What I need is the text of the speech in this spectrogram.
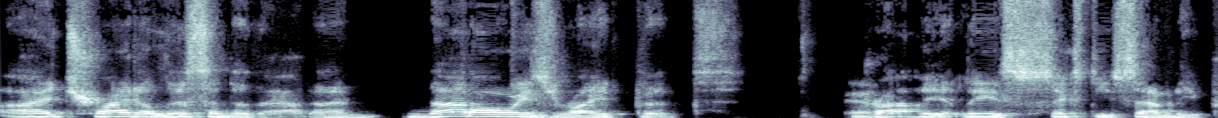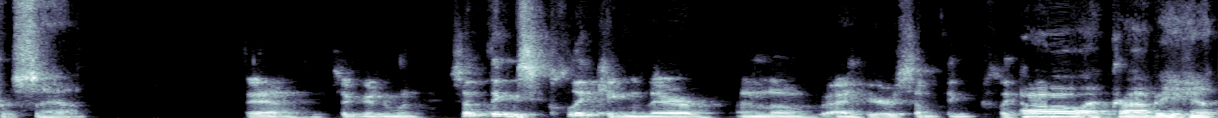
I try to listen to that. I'm not always right, but Yeah. probably at least 60, 70%. yeah it's a good one something's clicking there i don't know i hear something clicking Oh, I probably hit,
